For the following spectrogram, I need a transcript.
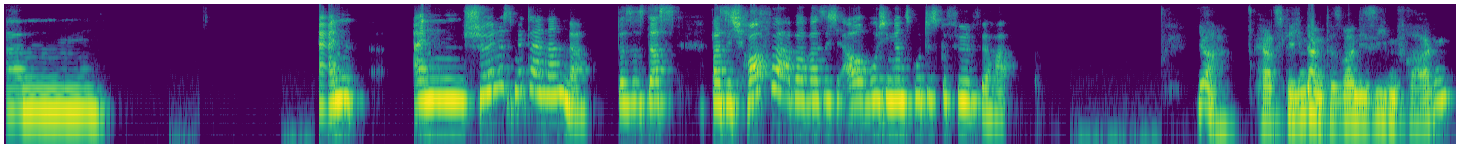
Ähm, ein, ein schönes Miteinander. Das ist das, was ich hoffe, aber was ich auch, wo ich ein ganz gutes Gefühl für habe. Ja, herzlichen Dank. Das waren die sieben Fragen.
